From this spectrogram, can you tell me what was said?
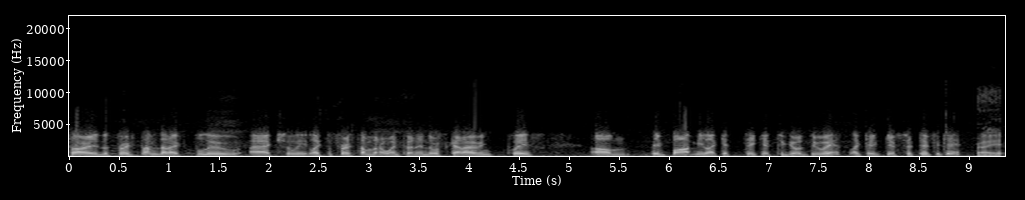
Sorry, the first time that I flew, I actually like the first time that I went to an indoor skydiving place. Um, they bought me like a ticket to go do it, like a gift certificate. right.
